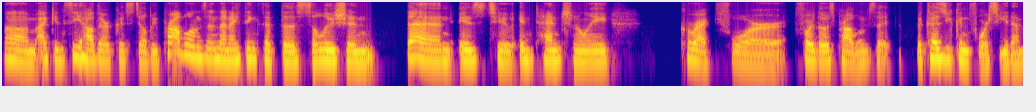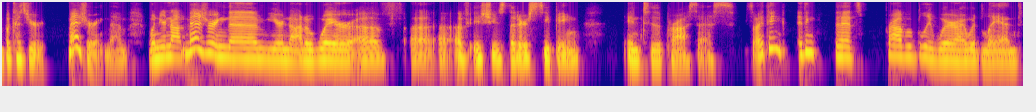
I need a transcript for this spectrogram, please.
Um, I can see how there could still be problems, and then I think that the solution then is to intentionally correct for for those problems that because you can foresee them because you're measuring them. When you're not measuring them, you're not aware of uh, of issues that are seeping into the process. So I think I think that's probably where I would land,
